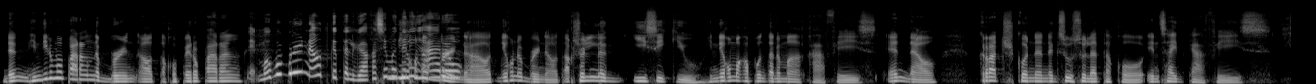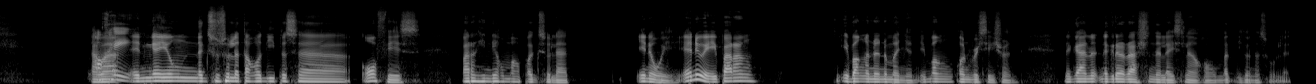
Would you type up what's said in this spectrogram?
Then, hindi naman parang na-burn out ako, pero parang Eh, Mababurn out ka talaga kasi hindi ako madaling araw. na-burn out. Hindi ako na-burn out. Actually, nag-ECQ. Hindi ako makapunta ng mga cafes. And now, crutch ko na nagsusulat ako inside cafes. Tama? Okay. And ngayong nagsusulat ako dito sa office, parang hindi ako makapagsulat. In a way. Anyway, parang ibang ano naman yun. Ibang conversation. Nag nagra-rationalize lang ako ba't di ko nasulat.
